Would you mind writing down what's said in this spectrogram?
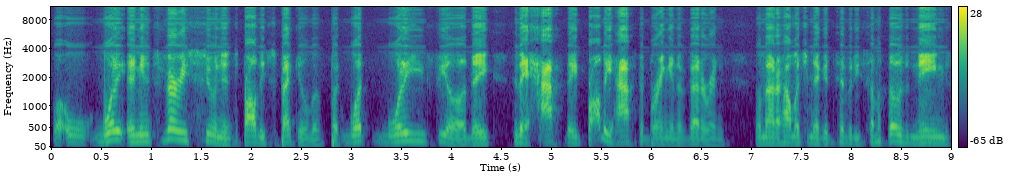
What I mean, it's very soon. It's probably speculative, but what what do you feel? Are they do they have they probably have to bring in a veteran, no matter how much negativity some of those names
